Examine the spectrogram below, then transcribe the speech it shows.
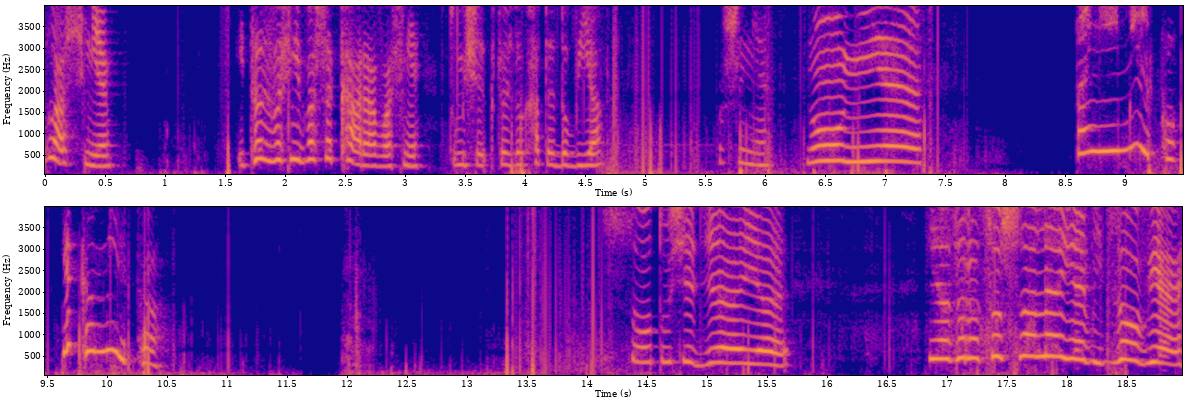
Właśnie. I to jest właśnie wasza kara, właśnie. Tu mi się ktoś do chaty dobija. Proszę nie. No nie. Pani Milko, Jaka Milka? Co tu się dzieje? Ja zaraz oszaleję, widzowie.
